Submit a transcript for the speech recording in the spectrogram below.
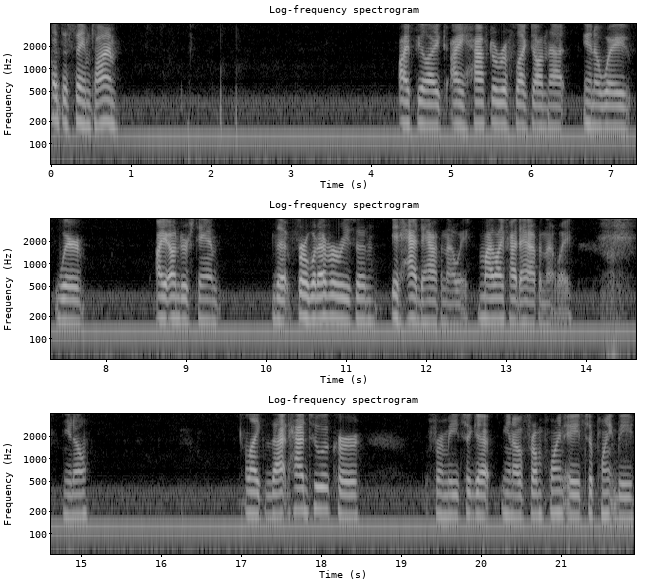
at the same time I feel like I have to reflect on that in a way where I understand that for whatever reason it had to happen that way. My life had to happen that way. You know? Like that had to occur for me to get, you know, from point A to point B.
